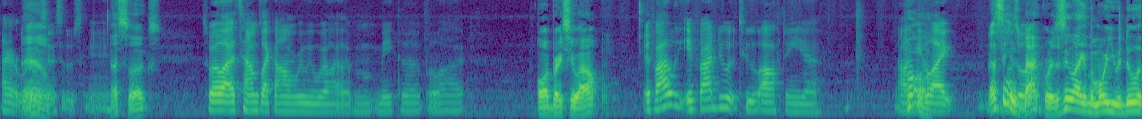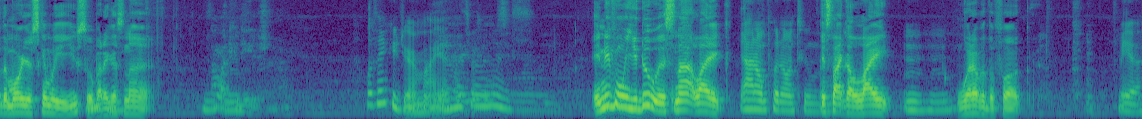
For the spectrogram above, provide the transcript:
I got real sensitive skin. That sucks. So a lot of times like I don't really wear like makeup a lot. Oh, it breaks you out. If I if I do it too often, yeah, I'll Huh. get like That seems little- backwards. It seems like the more you would do it, the more your skin will get used to it. But I guess mm-hmm. not. I like Adidas. you know. Well, thank you, Jeremiah. That's really nice. And even when you do, it's not like I don't put on too much. it's like a light, hmm whatever the fuck. Yeah.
